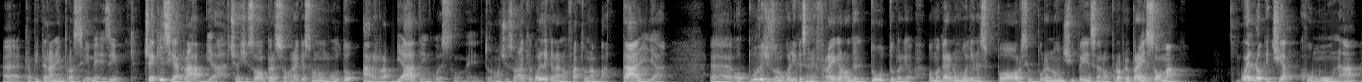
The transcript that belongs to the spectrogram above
eh, capiterà nei prossimi mesi. C'è chi si arrabbia, cioè ci sono persone che sono molto arrabbiate in questo momento, no? ci sono anche quelle che ne hanno fatto una battaglia. Eh, oppure ci sono quelli che se ne fregano del tutto perché o magari non vogliono esporsi oppure non ci pensano proprio però insomma Quello che ci accomuna,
